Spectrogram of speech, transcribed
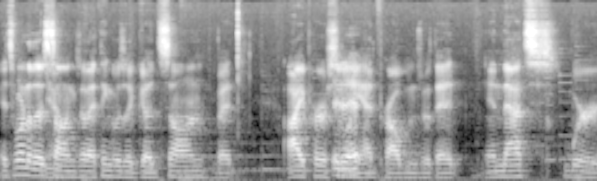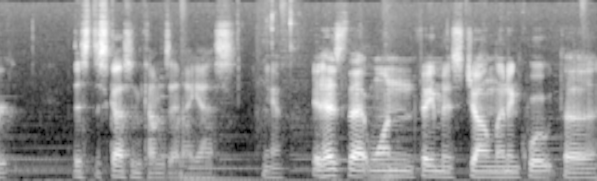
It's one of those Yeah. songs that I think was a good song, but I personally had problems with it, and that's where this discussion comes in, I guess. Yeah. It has that one famous John Lennon quote: "the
